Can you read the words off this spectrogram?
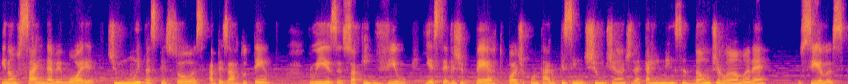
e não saem da memória de muitas pessoas, apesar do tempo. Luísa, só quem viu e esteve de perto pode contar o que sentiu diante daquela imensidão de lama, né? O Silas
